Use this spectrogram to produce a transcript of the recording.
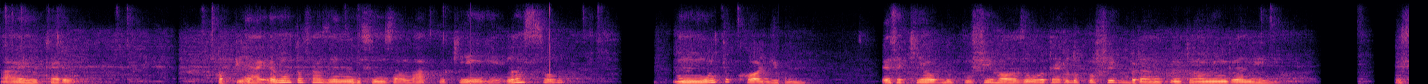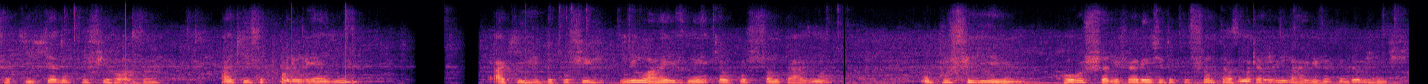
Ah, eu quero copiar. Eu não tô fazendo isso no celular porque lançou muito código. Esse aqui é o do puff rosa, o outro era do puff branco, então eu me enganei. Esse aqui que é do puff rosa. Aqui você pode ler aí. Aqui do puff lilás, né, que é o puff fantasma. O puff roxo é diferente do puff fantasma, que é lilás, entendeu, gente?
